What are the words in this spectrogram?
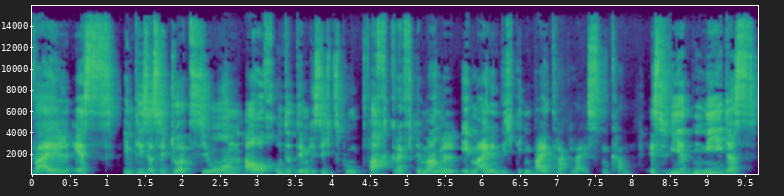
weil es in dieser Situation auch unter dem Gesichtspunkt Fachkräftemangel eben einen wichtigen Beitrag leisten kann. Es wird nie das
